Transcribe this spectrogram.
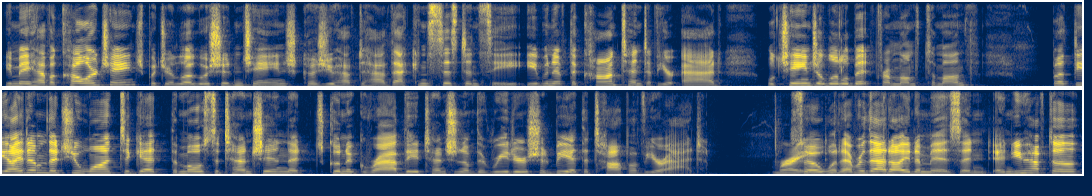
You may have a color change, but your logo shouldn't change because you have to have that consistency, even if the content of your ad will change a little bit from month to month. But the item that you want to get the most attention, that's going to grab the attention of the reader, should be at the top of your ad. Right. So whatever that item is, and and you have to.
